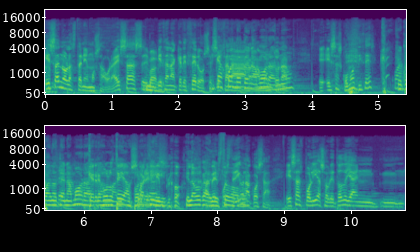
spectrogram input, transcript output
Esas no las tenemos ahora. Esas Vale. empiezan a crecer o se Esa empiezan cuando a, te a amontonar. ¿no? Eh, ¿Esas cómo dices? Que cuando te enamoras. Que revolotean por Por aquí ejemplo. en la boca a ver, pues te digo una cosa. Esas polillas, sobre todo ya en, mm,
